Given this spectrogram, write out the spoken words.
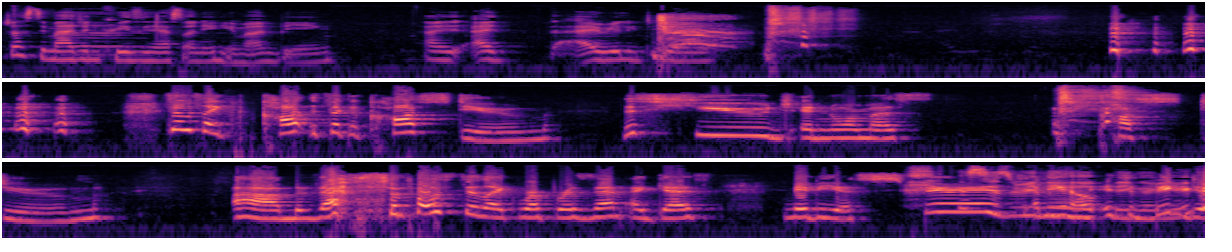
Just imagine mm. craziness on a human being. I, I, I really do. Yeah. So it's like co- it's like a costume, this huge, enormous costume um, that's supposed to like represent, I guess, maybe a spirit. This is really I mean, helping, it's a big deal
